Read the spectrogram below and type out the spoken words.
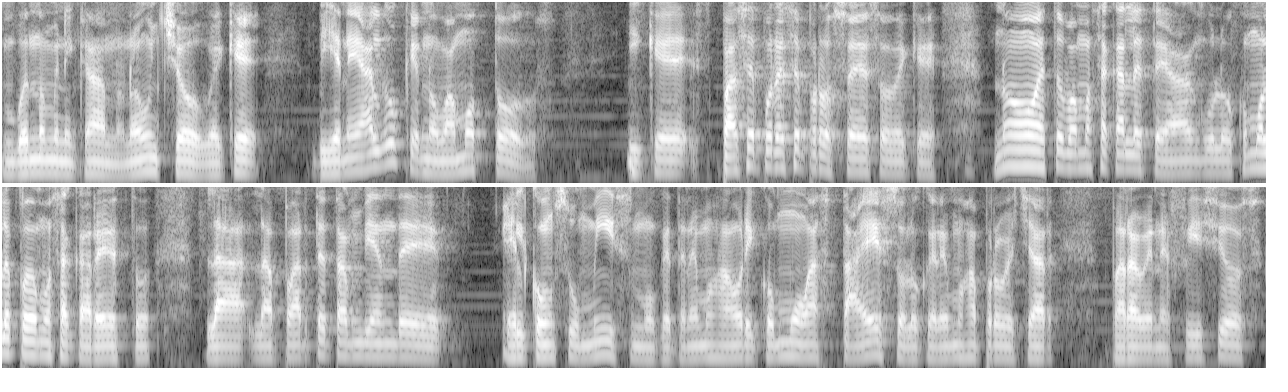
un buen dominicano, no es un show, es que viene algo que nos vamos todos. Y que pase por ese proceso de que, no, esto vamos a sacarle este ángulo, ¿cómo le podemos sacar esto? La, la parte también de el consumismo que tenemos ahora y cómo hasta eso lo queremos aprovechar para beneficios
